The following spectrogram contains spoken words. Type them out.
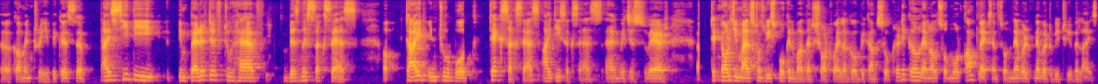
uh, commentary because uh, I see the imperative to have business success uh, tied into both tech success, IT success, and which is where uh, technology milestones we've spoken about that short while ago become so critical and also more complex and so never never to be trivialized.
